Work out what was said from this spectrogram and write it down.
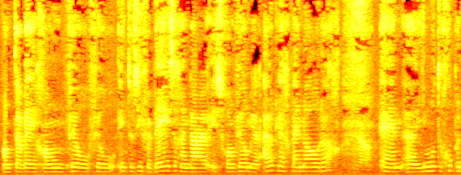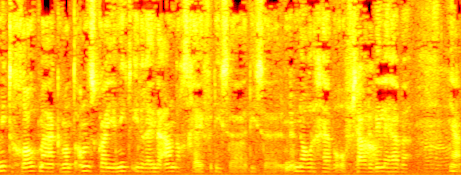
Want daar ben je gewoon veel, veel intensiever bezig. En daar is gewoon veel meer uitleg bij nodig. Ja. En eh, je moet de groepen niet te groot maken. Want anders kan je niet iedereen de aandacht geven die ze, die ze nodig hebben of zouden willen hebben. Ja.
